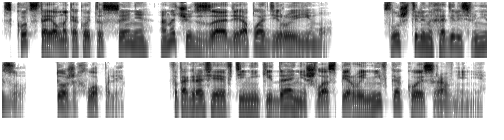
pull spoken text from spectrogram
Скотт стоял на какой-то сцене, она чуть сзади, аплодируя ему. Слушатели находились внизу, тоже хлопали. Фотография в тени кида не шла с первой ни в какое сравнение.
